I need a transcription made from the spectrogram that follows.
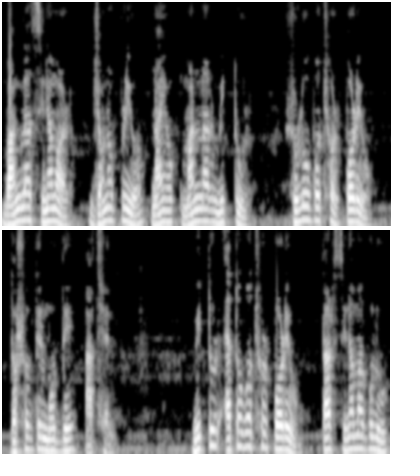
বাংলা সিনেমার জনপ্রিয় নায়ক মান্নার মৃত্যুর ষোলো বছর পরেও দর্শকদের মধ্যে আছেন। মৃত্যুর এত বছর পরেও তার সিনেমাগুলো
